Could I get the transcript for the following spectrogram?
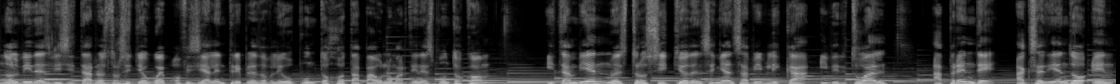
No olvides visitar nuestro sitio web oficial en www.jpaulomartinez.com y también nuestro sitio de enseñanza bíblica y virtual Aprende accediendo en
